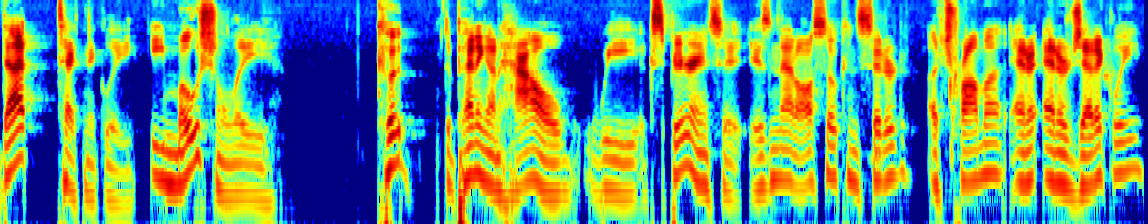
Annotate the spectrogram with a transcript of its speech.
that technically, emotionally, could depending on how we experience it, isn't that also considered a trauma ener- energetically?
